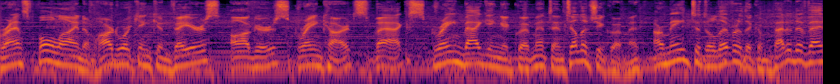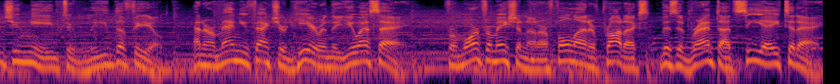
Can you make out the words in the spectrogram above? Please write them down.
Brandt's full line of hardworking conveyors, augers, grain carts, vacs, grain bagging equipment, and tillage equipment are made to deliver the competitive edge you need to lead the field and are manufactured here in the USA. For more information on our full line of products, visit brandt.ca today.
